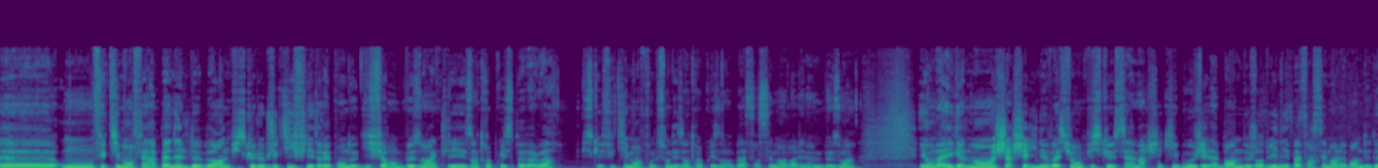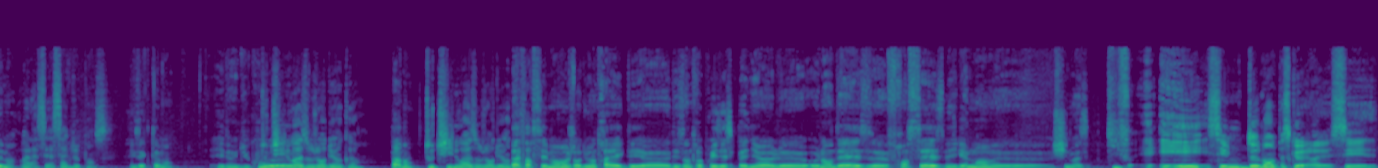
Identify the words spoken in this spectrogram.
On, effectivement, on fait un panel de bornes, puisque l'objectif, il est de répondre aux différents besoins que les entreprises peuvent avoir, puisqu'effectivement, en fonction des entreprises, on ne va pas forcément avoir les mêmes besoins. Et on va également chercher l'innovation, puisque c'est un marché qui bouge, et la borne d'aujourd'hui n'est pas forcément la borne de demain. Voilà, c'est à ça que je pense. Exactement. Et donc, du coup... Toute euh, chinoise aujourd'hui encore? Pardon Toute chinoise aujourd'hui Pas forcément. Aujourd'hui, on travaille avec des, euh, des entreprises espagnoles, euh, hollandaises, euh, françaises, mais également chinoises. qui et, et- et c'est une demande, parce que c'est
